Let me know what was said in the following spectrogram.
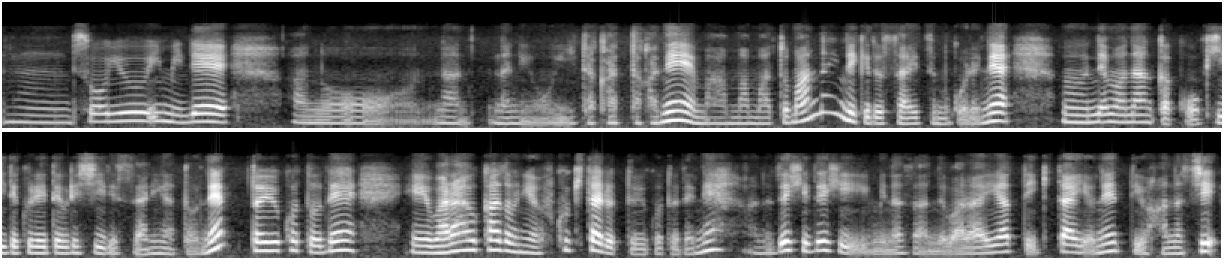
うん、そういう意味で、あの、何を言いたかったかね。まあまあまとまんないんだけどさ、いつもこれね。うん、でもなんかこう聞いてくれて嬉しいです。ありがとうね。ということで、えー、笑う角には福来たるということでね、あのぜひぜひ皆さんで笑い合っていきたいよねっていう話。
